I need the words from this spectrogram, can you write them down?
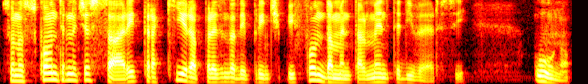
sono scontri necessari tra chi rappresenta dei principi fondamentalmente diversi. 1.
